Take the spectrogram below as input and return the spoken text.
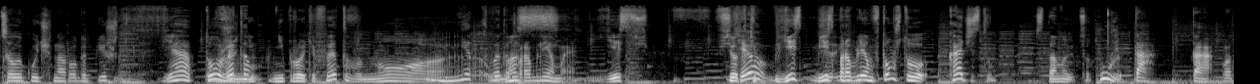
целая куча народа пишет. Я тоже этом- не, не против этого, но Нет в этом проблемы. Есть все-таки Я- есть есть проблема в том, что качество становится хуже. Да, да, вот,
